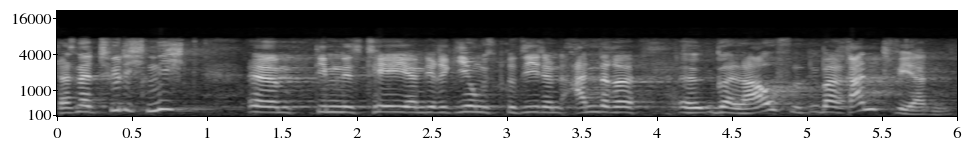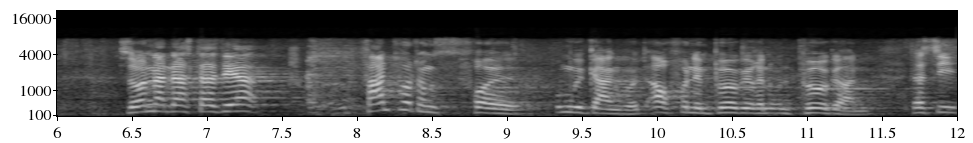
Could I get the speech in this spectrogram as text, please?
dass natürlich nicht ähm, die Ministerien, die Regierungspräsidien und andere äh, überlaufen und überrannt werden, sondern dass da sehr verantwortungsvoll umgegangen wird, auch von den Bürgerinnen und Bürgern, dass die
